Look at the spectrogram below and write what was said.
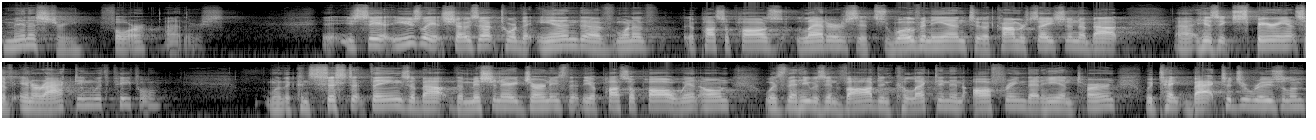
ministry for others. You see, it, usually it shows up toward the end of one of Apostle Paul's letters. It's woven into a conversation about uh, his experience of interacting with people. One of the consistent things about the missionary journeys that the Apostle Paul went on was that he was involved in collecting an offering that he in turn would take back to Jerusalem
